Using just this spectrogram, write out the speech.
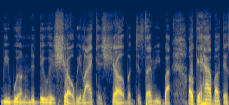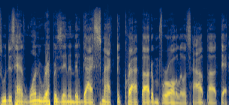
we want him to do his show. We like his show, but just everybody. Okay. How about this? We'll just have one representative guy smack the crap out of him for all of us. How about that?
